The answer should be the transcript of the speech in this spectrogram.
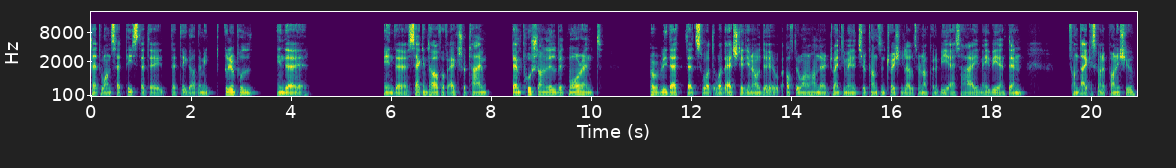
that one set piece that they that they got. I mean Liverpool in the in the second half of extra time then pushed on a little bit more and probably that that's what what edged it you know the after 120 minutes your concentration levels are not going to be as high maybe and then Van Dijk is going to punish you,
